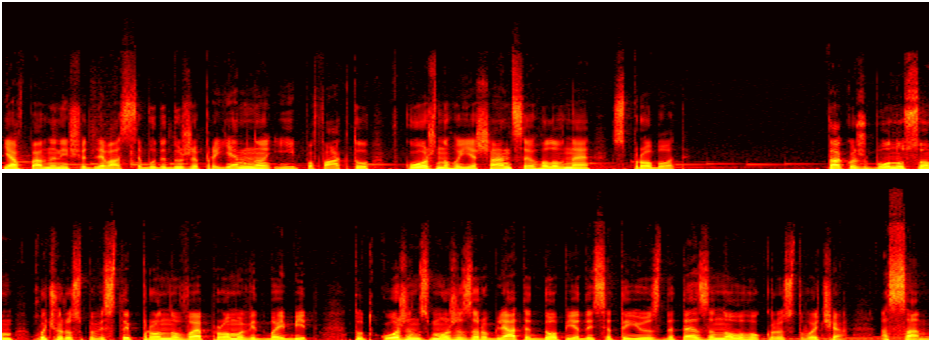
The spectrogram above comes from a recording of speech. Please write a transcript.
Я впевнений, що для вас це буде дуже приємно, і по факту в кожного є шанси, головне спробувати. Також бонусом хочу розповісти про нове промо від Bybit. Тут кожен зможе заробляти до 50 USDT за нового користувача, а саме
